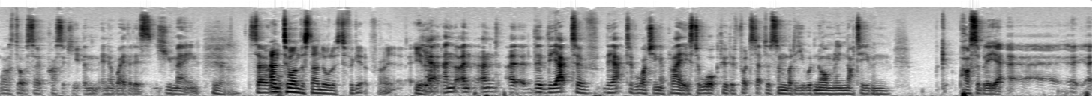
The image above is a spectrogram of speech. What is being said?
whilst also prosecute them in a way that is humane. yeah. So And to understand all is to forgive, right? You know. yeah, and and, and uh, the the act of the act of watching a play is to walk through the footsteps of somebody you would normally not even possibly uh, uh, uh,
